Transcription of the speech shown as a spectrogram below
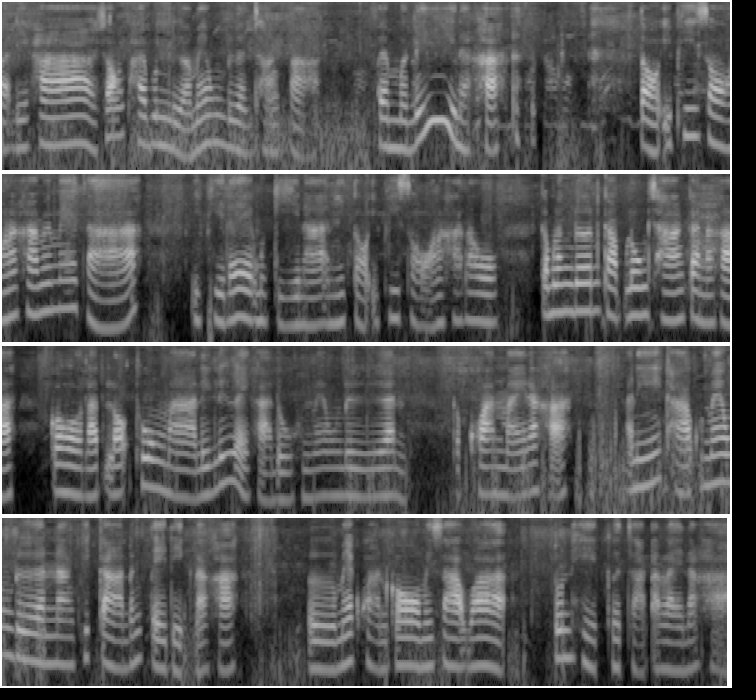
วัสดีค่ะ ช่องพายบุญเหลือแม่วงเดือนช้างป่า Family นะคะ ต่ออีพีสองนะคะแม่แม่ๆจ๋าอีพีแรกเมื่อกี้นะ อันนี้ต่ออีพีสองนะคะ เรากำลังเดินกลับโรงช้างกันนะคะ ก็ลัดเลาะทุ่งมาเรื่อยๆค่ะ ดูคุณแม่วงเดือน กับควานไม้นะคะ อันนี้ขาคุณแม่วงเดือนนางพิการตั้งแต่เด็กนะคะเออแม่ควานก็ไม่ทราบว่าต้นเหตุเกิดจากอะไรนะคะ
